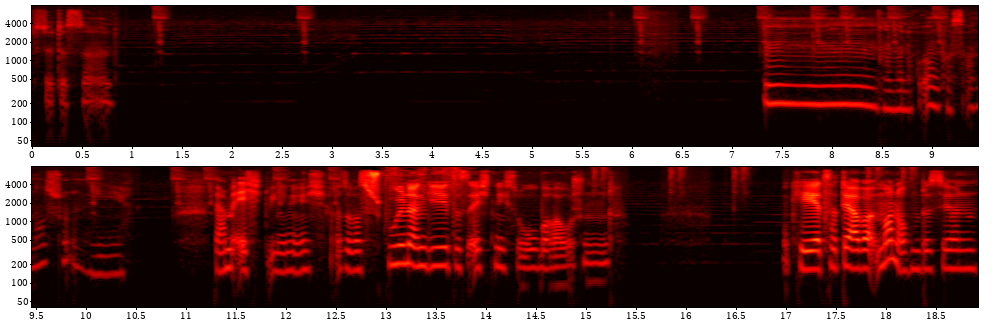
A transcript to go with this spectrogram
müsste das sein? Hm, haben wir noch irgendwas anderes schon? Nee. Wir haben echt wenig. Also was Spulen angeht, ist echt nicht so berauschend. Okay, jetzt hat der aber immer noch ein bisschen.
